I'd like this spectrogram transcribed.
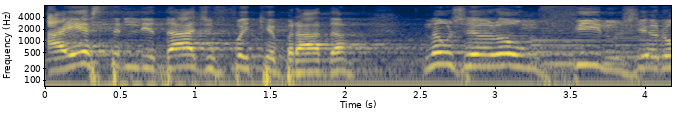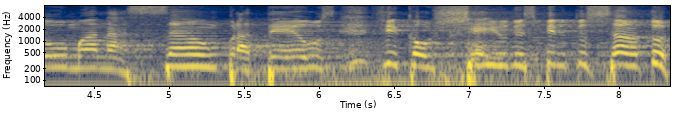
A esterilidade foi quebrada, não gerou um filho, gerou uma nação para Deus, ficou cheio do Espírito Santo,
